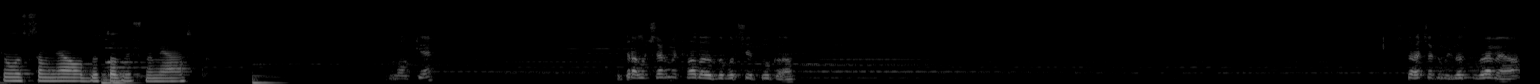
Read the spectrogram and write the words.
Сигурно съм нямал достатъчно място. Окей. Сега трябва да чакаме това да завърши тук. Ще трябва да чакаме известно време, а?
